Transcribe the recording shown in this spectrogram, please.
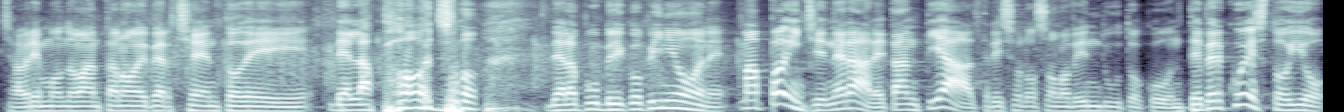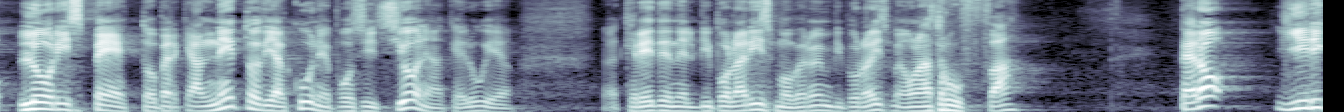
Ci avremmo il 99% dell'appoggio della pubblica opinione, ma poi in generale tanti altri se lo sono venduto Conte. Per questo io lo rispetto, perché al netto di alcune posizioni, anche lui crede nel bipolarismo, per me il bipolarismo è una truffa, però gli,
